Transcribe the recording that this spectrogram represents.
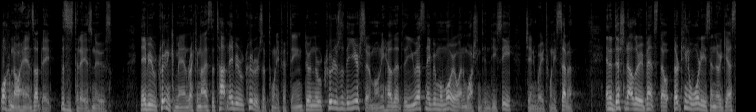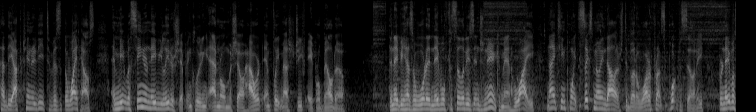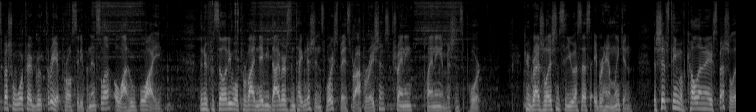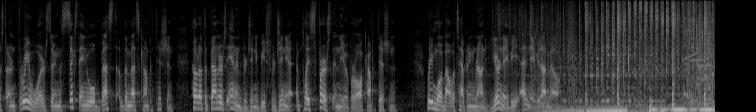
Welcome to All Hands Update. This is today's news. Navy Recruiting Command recognized the top Navy recruiters of 2015 during the Recruiters of the Year ceremony held at the U.S. Navy Memorial in Washington, D.C., January 27th. In addition to other events, the 13 awardees and their guests had the opportunity to visit the White House and meet with senior Navy leadership, including Admiral Michelle Howard and Fleet Master Chief April Beldo. The Navy has awarded Naval Facilities Engineering Command Hawaii $19.6 million to build a waterfront support facility for Naval Special Warfare Group 3 at Pearl City Peninsula, Oahu, Hawaii. The new facility will provide Navy divers and technicians workspace for operations, training, planning, and mission support. Congratulations to USS Abraham Lincoln. The ship's team of culinary specialists earned three awards during the sixth annual Best of the Mess competition held at the Founders Inn in Virginia Beach, Virginia, and placed first in the overall competition. Read more about what's happening around your Navy at Navy.mil.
